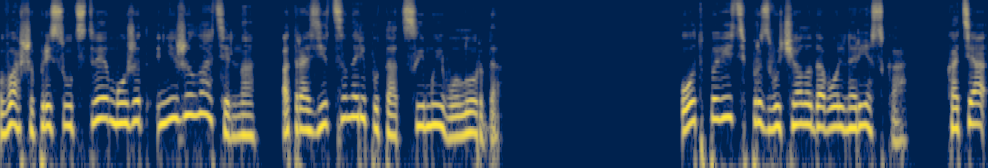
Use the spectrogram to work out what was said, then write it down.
ваше присутствие может нежелательно отразиться на репутации моего лорда». Отповедь прозвучала довольно резко, хотя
